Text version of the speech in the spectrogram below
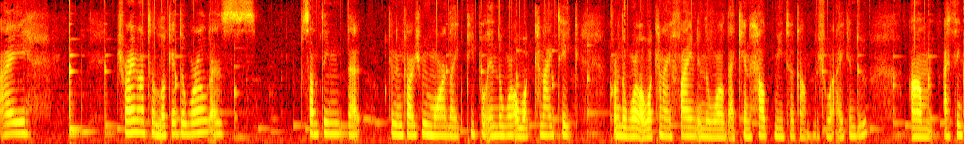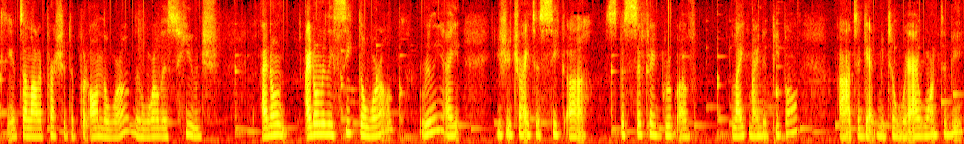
I try not to look at the world as something that can encourage me more like people in the world what can i take from the world what can i find in the world that can help me to accomplish what i can do. Um, i think it's a lot of pressure to put on the world. The world is huge. I don't i don't really seek the world really. I usually try to seek a specific group of like-minded people uh, to get me to where i want to be.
